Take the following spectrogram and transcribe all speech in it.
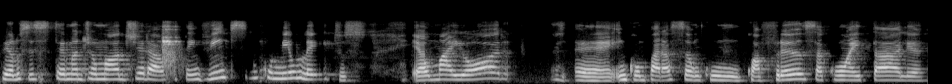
pelo sistema de um modo geral, que tem 25 mil leitos. É o maior é, em comparação com, com a França, com a Itália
